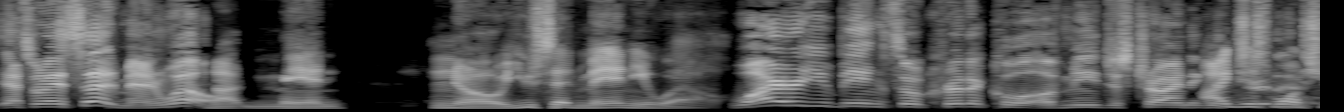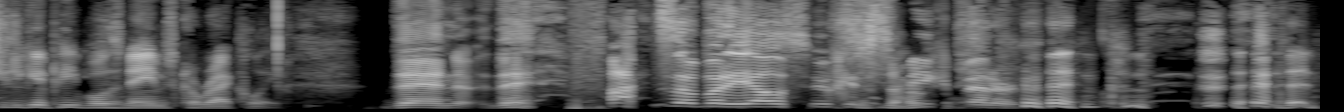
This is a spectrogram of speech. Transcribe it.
That's what I said, Manuel. not Man. No, you said Manuel. Why are you being so critical of me just trying to? Get I just want this? you to get people's names correctly. Then then find somebody else who can Sorry. speak better. then,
